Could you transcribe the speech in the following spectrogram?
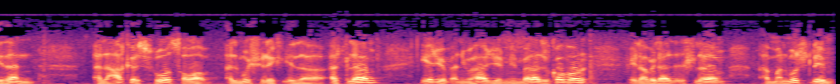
إذا العكس هو الصواب. المشرك إذا أسلم يجب أن يهاجر من بلد الكفر إلى بلاد الإسلام. أما المسلم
